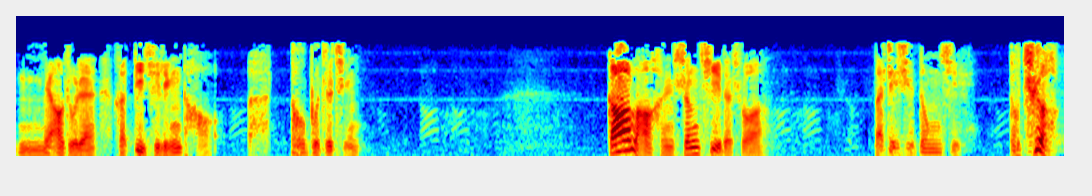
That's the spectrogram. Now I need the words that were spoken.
苗主任和地区领导都不知情。”高老很生气的说：“把这些东西都撤了，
